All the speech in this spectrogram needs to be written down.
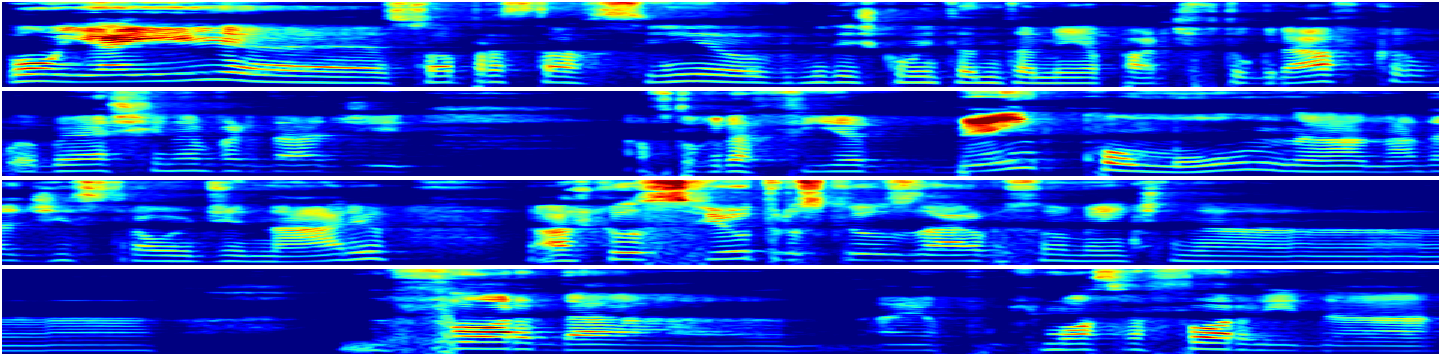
Bom, e aí, é, só para estar assim, eu me deixo comentando também a parte fotográfica. Eu achei, na verdade, a fotografia bem comum, né? nada de extraordinário. Eu acho que os filtros que usaram, principalmente na fora da que mostra fora ali da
